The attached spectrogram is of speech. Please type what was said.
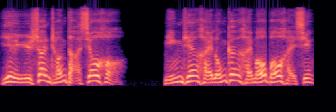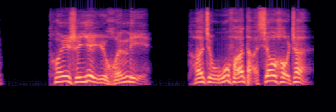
夜雨擅长打消耗，明天海龙跟海毛宝海星吞噬夜雨魂力，他就无法打消耗战。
